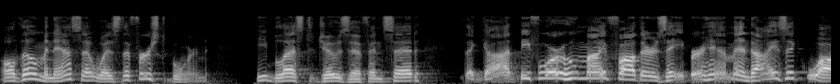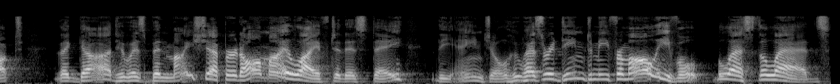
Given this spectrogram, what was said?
although Manasseh was the firstborn. He blessed Joseph and said, The God before whom my fathers Abraham and Isaac walked, the God who has been my shepherd all my life to this day, the angel who has redeemed me from all evil, bless the lads,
